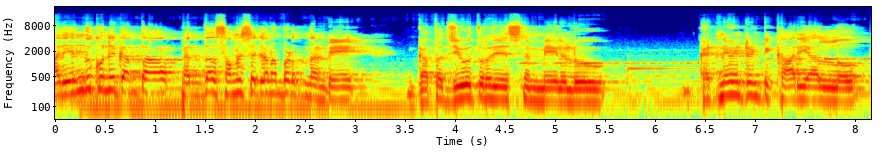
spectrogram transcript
అది ఎందుకు నీకు అంత పెద్ద సమస్య కనబడుతుందంటే గత జీవితంలో చేసిన మేలులు కఠినమైనటువంటి కార్యాలలో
